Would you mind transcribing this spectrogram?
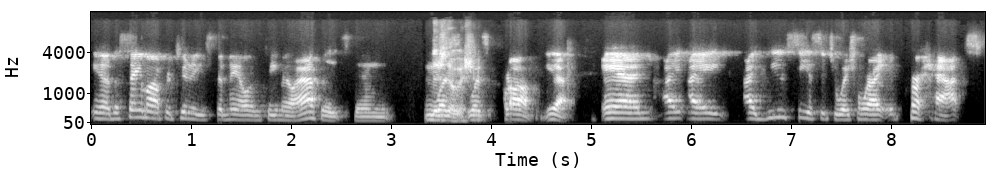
you know, the same opportunities to male and female athletes, then there's what's, no issue. what's the problem? Yeah. And I, I I do see a situation where I perhaps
